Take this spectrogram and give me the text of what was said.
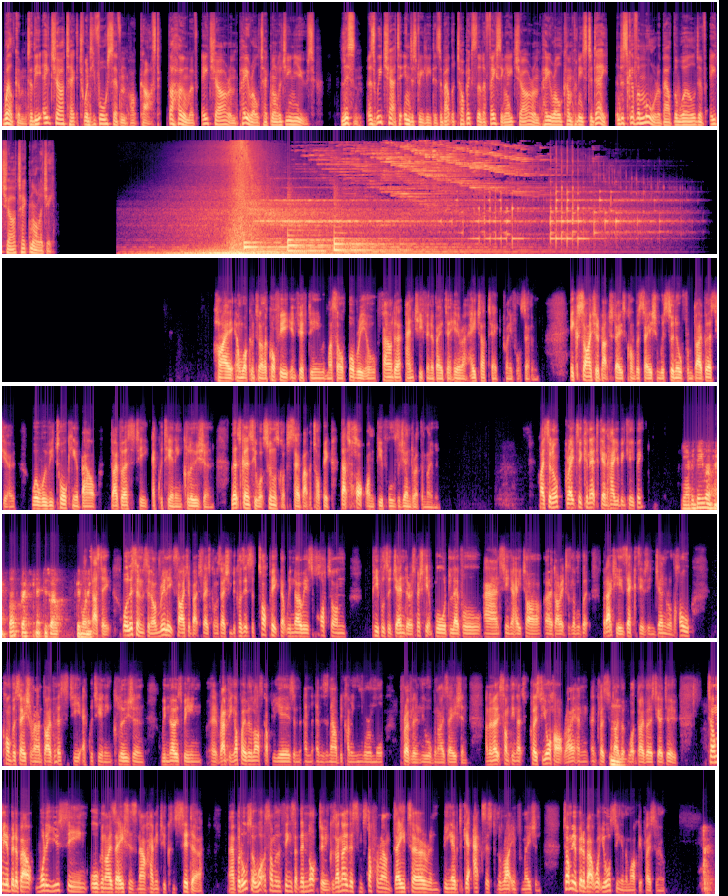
Welcome to the HR Tech 24 7 podcast, the home of HR and payroll technology news. Listen as we chat to industry leaders about the topics that are facing HR and payroll companies today and discover more about the world of HR technology. Hi, and welcome to another Coffee in 15 with myself, Bob Rehill, founder and chief innovator here at HR Tech 24 7. Excited about today's conversation with Sunil from Diversio, where we'll be talking about diversity, equity, and inclusion. Let's go and see what Sunil's got to say about the topic that's hot on people's agenda at the moment. Hi, Sunil. Great to connect again. How you been keeping? Yeah, been doing well, thanks, Bob. Great to connect as well. Good morning. Fantastic. Well, listen, listen, I'm really excited about today's conversation because it's a topic that we know is hot on people's agenda, especially at board level and senior HR uh, directors level, but but actually executives in general. The whole conversation around diversity, equity, and inclusion we know has been uh, ramping up over the last couple of years and, and, and is now becoming more and more prevalent in the organization. And I know it's something that's close to your heart, right? And, and close to mm. what Diversio do tell me a bit about what are you seeing organizations now having to consider uh, but also what are some of the things that they're not doing? Because i know there's some stuff around data and being able to get access to the right information. Tell me a bit about what you're seeing in the marketplace now.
